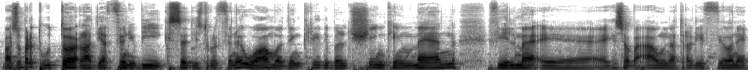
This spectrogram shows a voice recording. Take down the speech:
ma soprattutto Radiazioni BX, Distruzione Uomo, The Incredible Shrinking Man, film eh, che insomma ha una tradizione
